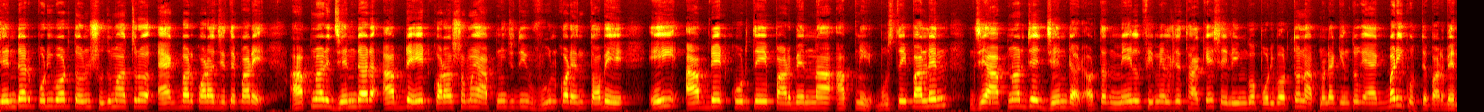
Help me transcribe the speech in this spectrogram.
জেন্ডার পরিবর্তন শুধুমাত্র একবার করা যেতে পারে। আপনার জেন্ডার আপডেট করার সময় আপনি যদি ভুল করেন, তবে এই আপডেট করতে পারবেন না আপনি। বুঝতেই পারলেন যে আপনার যে জেন্ডার, অর্থাৎ মেল ফিমেল যে থাকে, সেই লিঙ্গ পরিবর্তন আপনারা কিন্তু একবারই করতে পারবেন।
